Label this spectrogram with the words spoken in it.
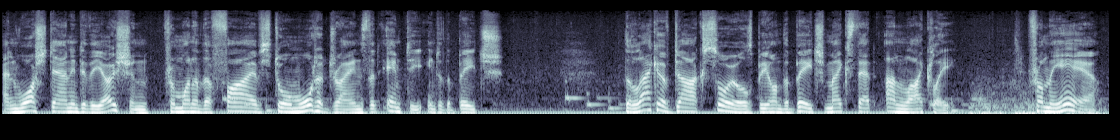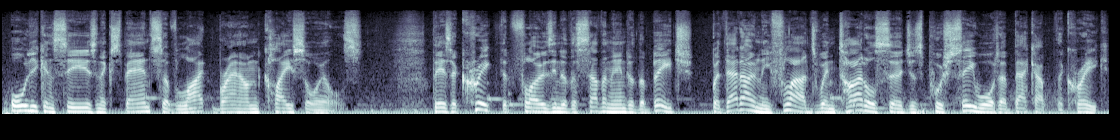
and washed down into the ocean from one of the five stormwater drains that empty into the beach. The lack of dark soils beyond the beach makes that unlikely. From the air, all you can see is an expanse of light brown clay soils. There's a creek that flows into the southern end of the beach, but that only floods when tidal surges push seawater back up the creek.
